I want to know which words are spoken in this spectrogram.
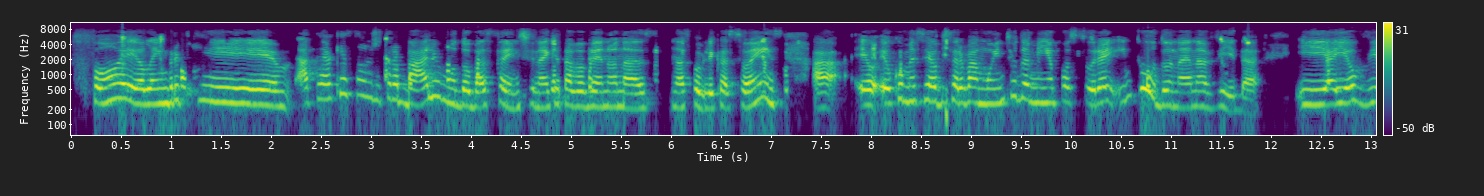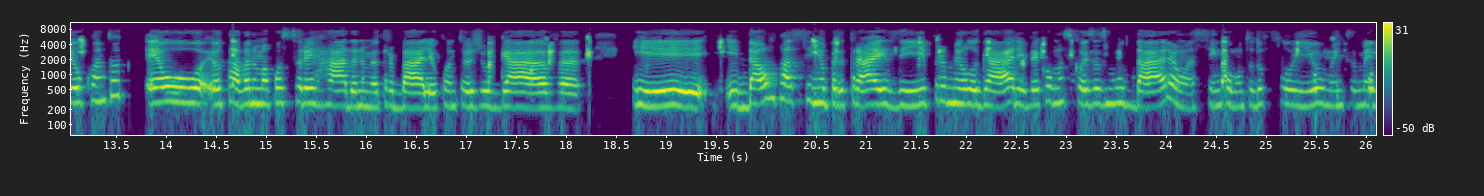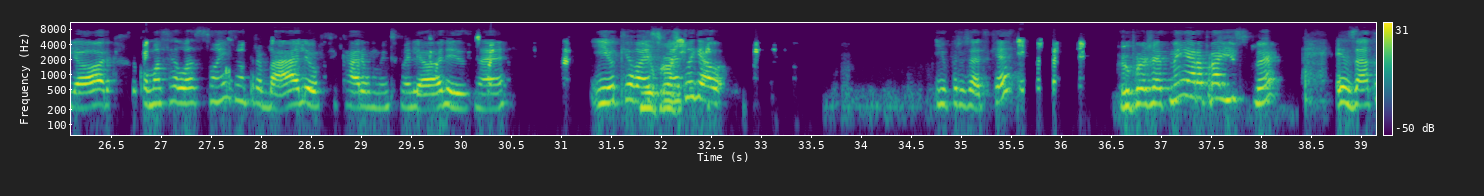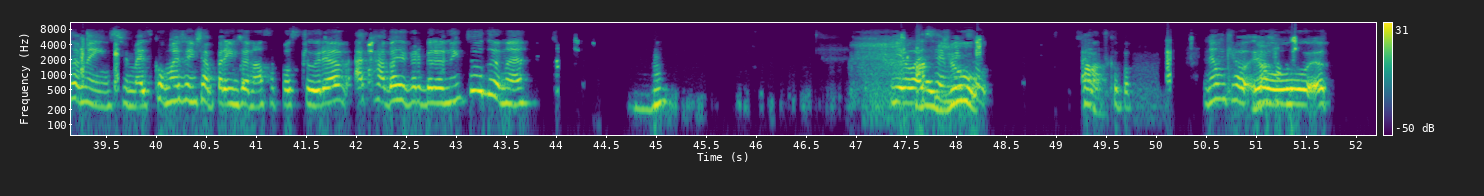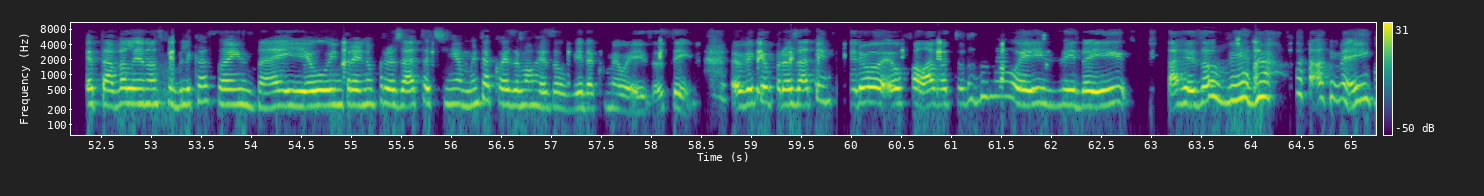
Foi, eu lembro que até a questão de trabalho mudou bastante, né? Que eu tava vendo nas, nas publicações. A, eu, eu comecei a observar muito da minha postura em tudo, né, na vida. E aí eu vi o quanto eu, eu tava numa postura errada no meu trabalho, o quanto eu julgava e, e dar um passinho para trás e ir para o meu lugar e ver como as coisas mudaram, assim, como tudo fluiu muito melhor, como as relações no trabalho ficaram muito melhores, né? E o que eu acho projeto... mais legal. E o projeto quê? E o projeto nem era para isso, né? Exatamente, mas como a gente aprende a nossa postura, acaba reverberando em tudo, né? Uhum. E eu achei Ai, Ju, muito. Ah, desculpa. Não, que eu, eu, eu, eu tava lendo as publicações, né? E eu entrei no projeto, eu tinha muita coisa mal resolvida com meu ex, assim. Eu vi que o projeto inteiro eu falava tudo do meu ex, e daí tá resolvido. Amém.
